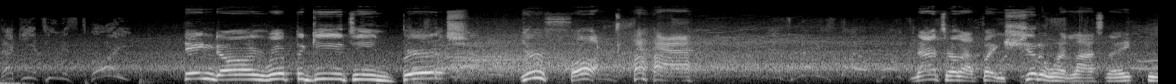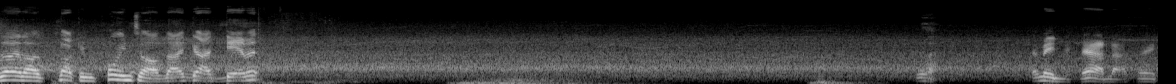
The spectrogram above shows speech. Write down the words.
That guillotine is tight. Ding dong, rip the guillotine, bitch. You're fucked. And That's how that fight should have went last night, because I lost fucking points off that. God damn it. That made me mad last night.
